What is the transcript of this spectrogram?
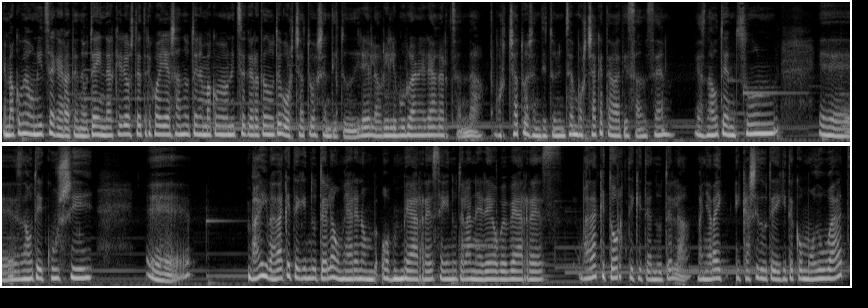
Emakume honitzek erraten dute, indarkeria ostetrikoa esan duten emakume honitzek erraten dute bortxatuak sentitu dire, lauri liburuan ere agertzen da. Bortxatua sentitu nintzen, bortxaketa bat izan zen. Ez naute entzun, e, ez naute ikusi, e, bai, badakit egin dutela, umearen onbeharrez, egin dutela nere obe beharrez, badakit hortik iten dutela, baina bai, ikasi dute egiteko modu bat,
